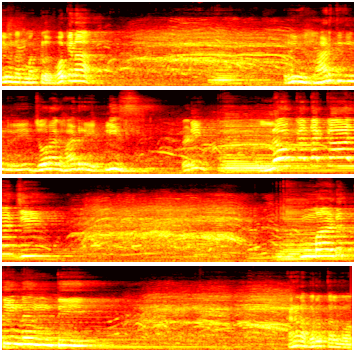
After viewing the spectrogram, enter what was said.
ನೀವು ನನ್ನ ಮಕ್ಕಳು ಓಕೆನಾ? ರೀ ಹಾಡ್ತಿದ್ದೀನಿ ರೀ ಜೋರಾಗಿ ಹಾಡ್ರಿ, ಪ್ಲೀಸ್. ರೆಡಿ? ಲೋಕದ ಕಾಳಜಿ ಮಾಡ್ತೀನಂತಿ. ಕನ್ನಡ ಬರುತ್ತಲ್ವೋ?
